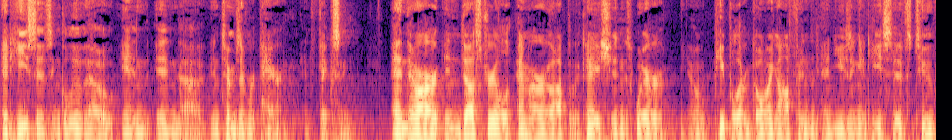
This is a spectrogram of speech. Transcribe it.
adhesives and glue though in in uh, in terms of repairing and fixing. And there are industrial MRO applications where you know people are going off and, and using adhesives to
